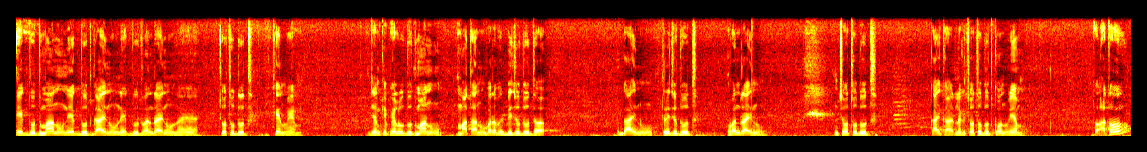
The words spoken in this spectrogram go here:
એક દૂધ માનું ને એક દૂધ ગાયનું ને એક દૂધ વનરાયનું ને ચોથું દૂધ કેનું એમ. જેમ કે પેલું દૂધ માનું, માતાનું, બરાબર? બીજું દૂધ ગાયનું, ત્રીજું દૂધ વનરાયનું ચોથું દૂધ કાયકા એટલે કે ચોથું દૂધ કોનું એમ? તો આ તો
